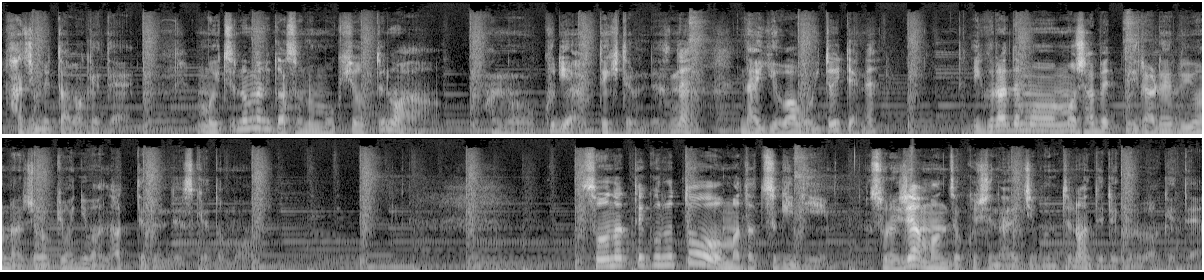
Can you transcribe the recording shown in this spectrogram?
始めたわけでもういつの間にかその目標っていうのはあのクリアできてるんですね。内容は置いといてね。いくらでももう喋っていられるような状況にはなってるんですけども。そうなってくるとまた次にそれじゃあ満足しない自分っていうのは出てくるわけで。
